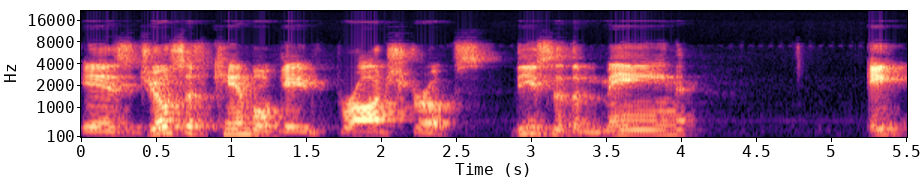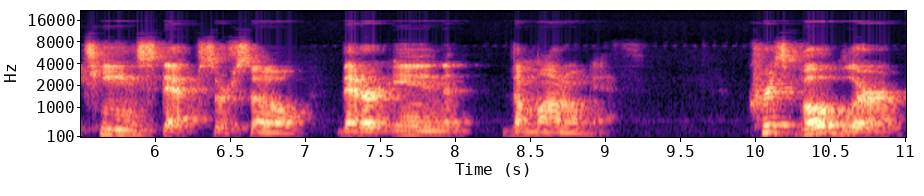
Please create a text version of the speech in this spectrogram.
is Joseph Campbell gave broad strokes. These are the main 18 steps or so that are in the monomyth. Chris Vogler,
